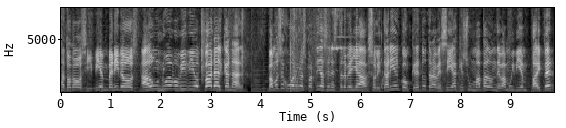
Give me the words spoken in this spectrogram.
a todos y bienvenidos a un nuevo vídeo para el canal. Vamos a jugar unas partidas en Estrella Solitaria, en concreto Travesía, que es un mapa donde va muy bien Piper.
